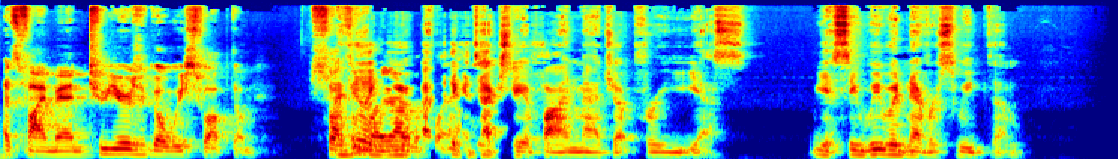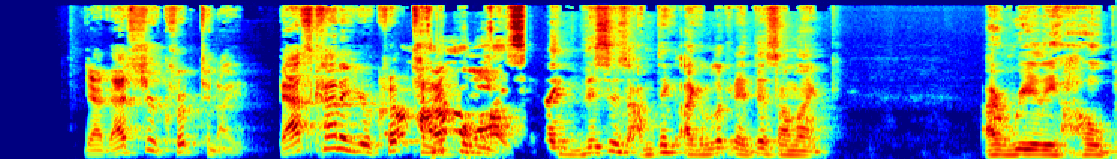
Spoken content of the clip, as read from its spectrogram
that's fine, man. Two years ago, we swept them. I feel them like right you, out of the I think it's actually a fine matchup for you. Yes. Yeah. See, we would never sweep them. Yeah, that's your kryptonite. That's kind of your I kryptonite. don't know why. Like this is. I'm thinking. Like I'm looking at this. I'm like, I really hope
